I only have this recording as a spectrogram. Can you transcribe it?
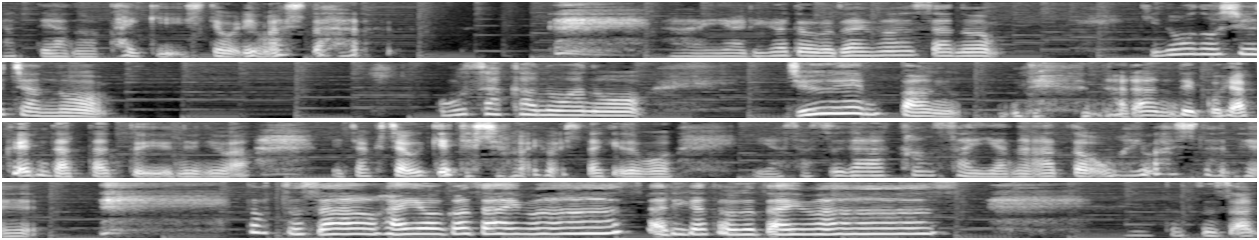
やって、あの、待機しておりました。はい、ありがとうございます。あの、昨日のしゅうちゃんの大阪のあの、10円パンで並んで500円だったというのにはめちゃくちゃ受けてしまいましたけども、いや、さすが関西やなと思いましたね。トッツさん、おはようございます。ありがとうございます。トッツさん、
